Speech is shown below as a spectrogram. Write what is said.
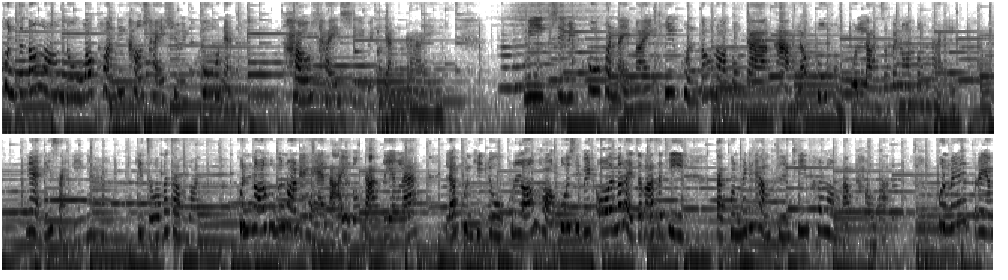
คุณจะต้องลองดูว่าคนที่เขาใช้ชีวิตคู่เนี่ยเขาใช้ชีวิตอย่างไร มีชีวิตคู่คนไหนไหมที่คุณต้องนอนตรงกลางอะแล้วคู่ของคุณล่ะจะไปนอนตรงไหน เนี่ยนิสัยง่ายๆกิจวัตรประจำวัน คุณนอนคุณก็นอนแผ่หลาอยู่ตรงกลางเตียงแล้ว แล้วคุณคิดดูคุณร้องขอคู่ชีวิตโอ้ยเมื่อไหร่จะมาสักที แต่คุณไม่ได้ทำพื้นที่เพื่อรองรับเขาอะคุณไม่ได้เตรียม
